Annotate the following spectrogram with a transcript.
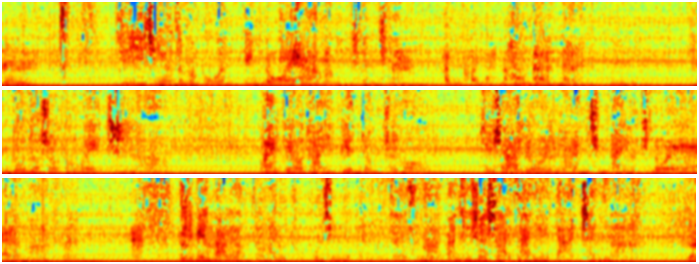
嗯，而且疫情又这么不稳定，对啊必须要给你升迁，很困难，很困难。嗯，很多都收到未知啊，外 Delta 一变种之后，接下来幼儿园安亲班又停课，对更麻烦。即便打两针，还有突破性的感染，这也是麻烦。其实小孩子还没打针啊。嗯，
